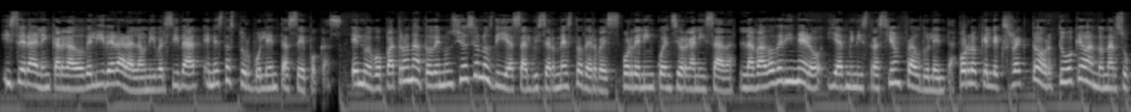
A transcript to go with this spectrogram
y será el encargado de liderar a la universidad en estas turbulentas épocas. El nuevo patronato denunció hace unos días a Luis Ernesto Derbez por delincuencia organizada, lavado de dinero y administración fraudulenta, por lo que el ex rector tuvo que abandonar su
